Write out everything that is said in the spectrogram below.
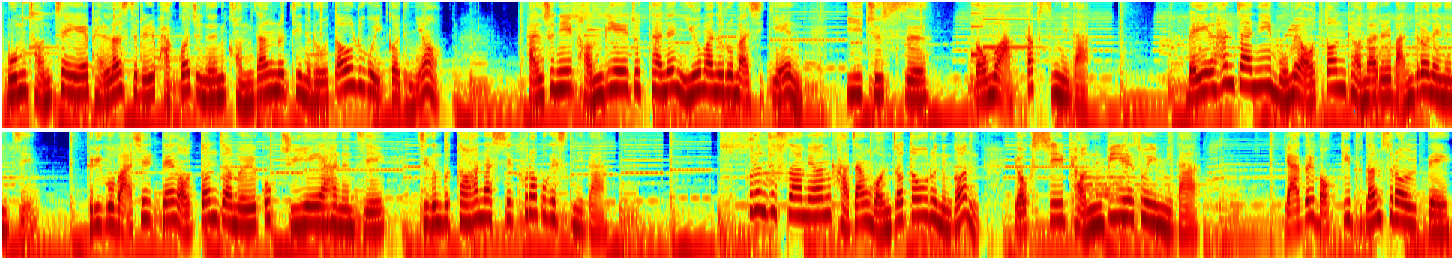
몸 전체의 밸런스를 바꿔주는 건강 루틴으로 떠오르고 있거든요. 단순히 변비에 좋다는 이유만으로 마시기엔 이 주스 너무 아깝습니다. 매일 한 잔이 몸에 어떤 변화를 만들어내는지, 그리고 마실 땐 어떤 점을 꼭 주의해야 하는지 지금부터 하나씩 풀어보겠습니다. 푸른 주스 하면 가장 먼저 떠오르는 건 역시 변비 해소입니다. 약을 먹기 부담스러울 때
